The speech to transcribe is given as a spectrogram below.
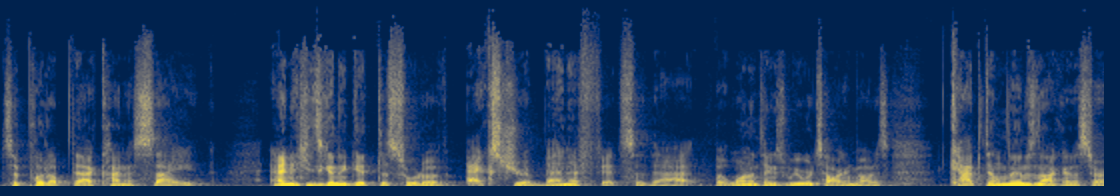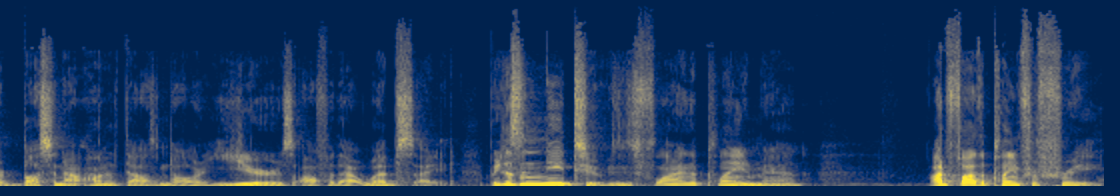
to put up that kind of site and he's going to get the sort of extra benefits of that. But one of the things we were talking about is Captain Lim's not going to start busting out hundred thousand dollar years off of that website, but he doesn't need to because he's flying the plane, man. I'd fly the plane for free.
